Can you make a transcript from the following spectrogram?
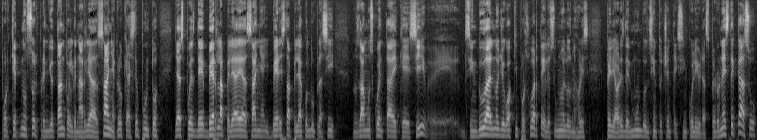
por qué nos sorprendió tanto el ganarle a Dazaña. Creo que a este punto, ya después de ver la pelea de Dazaña y ver esta pelea con Duplasí, nos damos cuenta de que sí, eh, sin duda él no llegó aquí por suerte, él es uno de los mejores peleadores del mundo en 185 libras. Pero en este caso,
